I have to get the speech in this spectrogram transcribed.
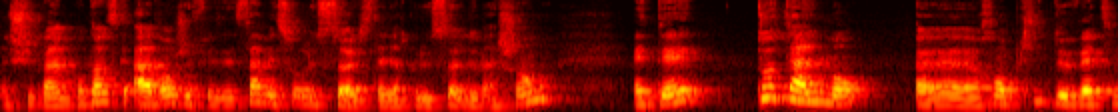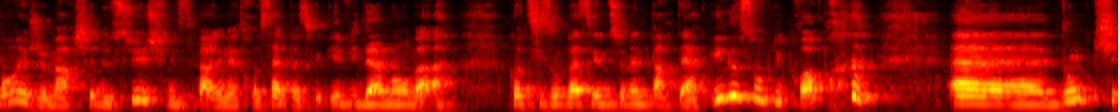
Je suis quand même contente parce qu'avant, je faisais ça, mais sur le sol. C'est-à-dire que le sol de ma chambre était totalement euh, de vêtements et je marchais dessus et je finissais par les mettre au sale parce que, évidemment, bah, quand ils ont passé une semaine par terre, ils ne sont plus propres. Euh, donc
